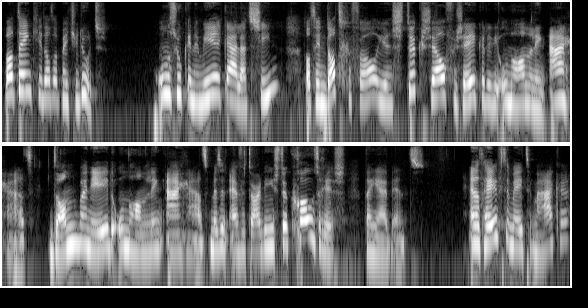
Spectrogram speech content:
Wat denk je dat dat met je doet? Onderzoek in Amerika laat zien dat in dat geval je een stuk zelfverzekerder die onderhandeling aangaat dan wanneer je de onderhandeling aangaat met een avatar die een stuk groter is dan jij bent. En dat heeft ermee te maken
